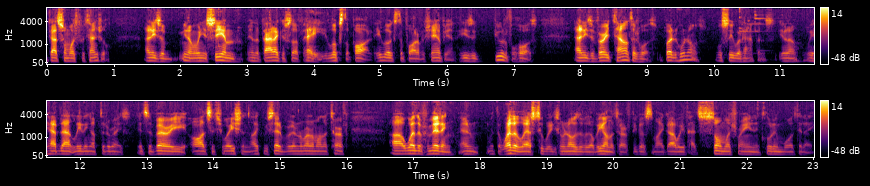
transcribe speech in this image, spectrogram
got so much potential. And he's a, you know, when you see him in the paddock and stuff, hey, he looks the part. He looks the part of a champion. He's a beautiful horse and he's a very talented horse. But who knows? We'll see what happens. You know, we have that leading up to the race. It's a very odd situation. Like we said, we're going to run him on the turf, uh, weather permitting. And with the weather the last two weeks, who knows if they'll be on the turf? Because my God, we've had so much rain, including more today.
